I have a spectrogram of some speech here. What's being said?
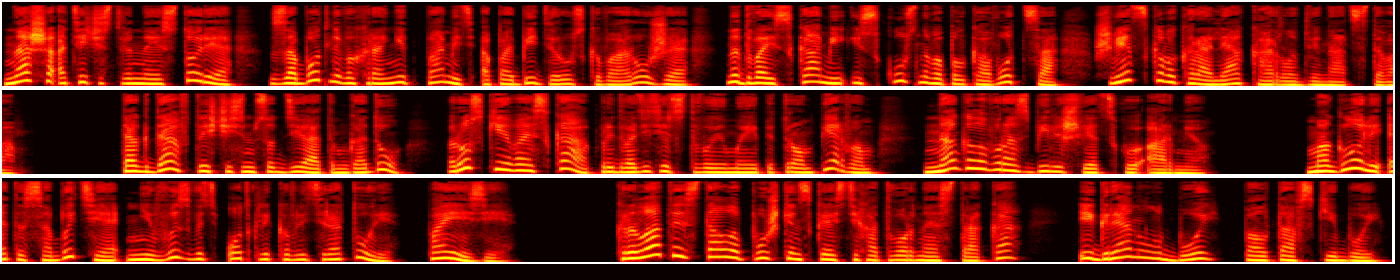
Наша отечественная история заботливо хранит память о победе русского оружия над войсками искусного полководца шведского короля Карла XII. Тогда, в 1709 году, Русские войска, предводительствуемые Петром I, на голову разбили шведскую армию. Могло ли это событие не вызвать отклика в литературе, поэзии? Крылатой стала пушкинская стихотворная строка и грянул бой, полтавский бой.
